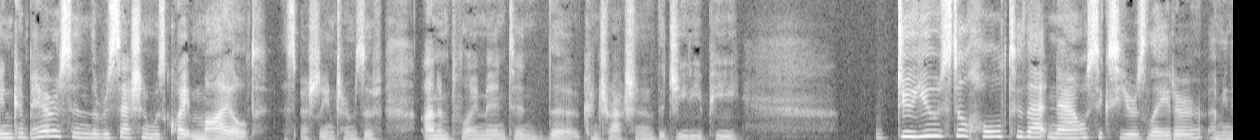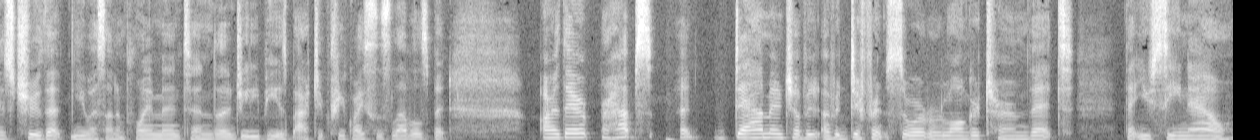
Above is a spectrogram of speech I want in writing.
in comparison, the recession was quite mild, especially in terms of unemployment and the contraction of the GDP. Do you still hold to that now, six years later? I mean, it's true that U.S. unemployment and the GDP is back to pre crisis levels, but are there perhaps a damage of a, of a different sort or longer term that, that you see now?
